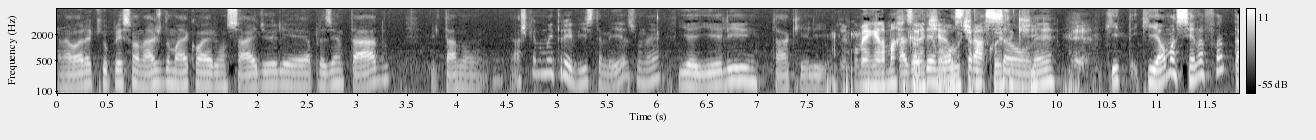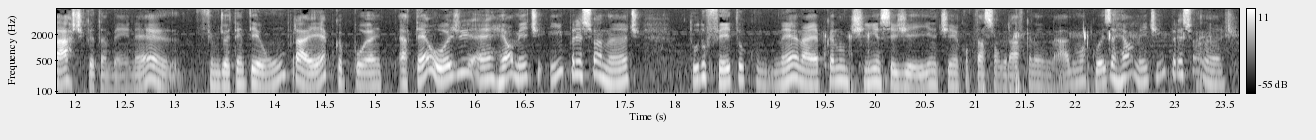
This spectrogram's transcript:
É na hora que o personagem do Michael Ironside ele é apresentado ele tá num. Acho que é numa entrevista mesmo, né? E aí ele tá aquele. Como é que ela marcante, faz a demonstração, é a que... né? É. Que, que é uma cena fantástica também, né? Filme de 81 pra época, pô, é, até hoje é realmente impressionante tudo feito, né? Na época não tinha CGI, não tinha computação gráfica nem nada, uma coisa realmente impressionante.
